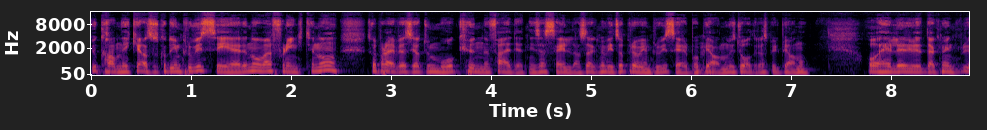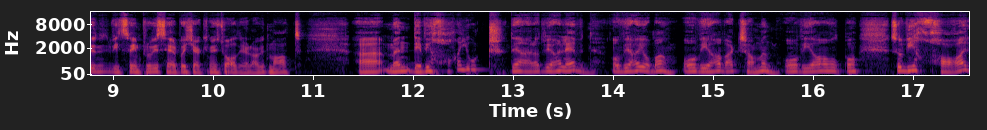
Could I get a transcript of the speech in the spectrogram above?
Du kan ikke, altså Skal du improvisere noe, være flink til noe, så pleier vi å si at du må kunne ferdigheten i seg selv. altså Det er ikke noe vits å prøve å improvisere på piano hvis du aldri har spilt piano. Og heller, det er ikke noe vits å improvisere på kjøkkenet hvis du aldri har laget mat. Uh, men det vi har gjort, det er at vi har levd, og vi har jobba, og vi har vært sammen. og vi har holdt på. Så vi har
